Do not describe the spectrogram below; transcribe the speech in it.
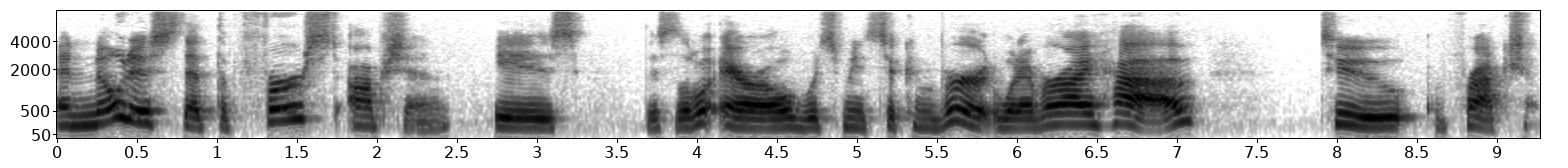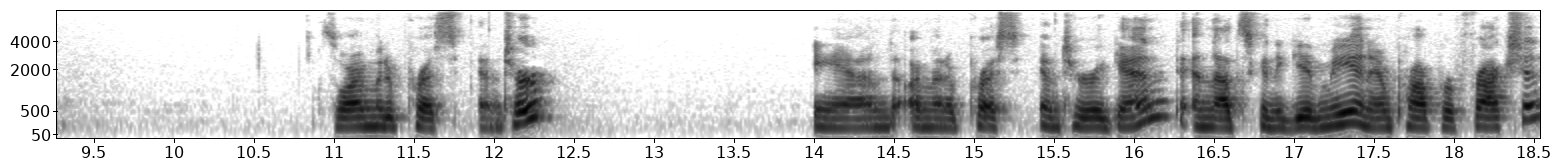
and notice that the first option is this little arrow, which means to convert whatever I have to a fraction. So I'm going to press Enter and I'm going to press enter again and that's going to give me an improper fraction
